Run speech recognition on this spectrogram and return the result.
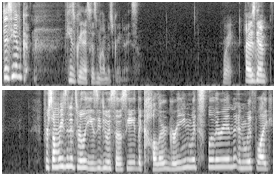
Does he have? gr- He has green eyes because mom has green eyes. Right. I was gonna. For some reason, it's really easy to associate the color green with Slytherin and with like.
